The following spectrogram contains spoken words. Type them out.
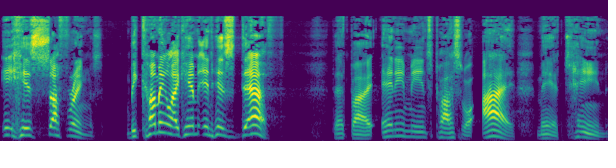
his sufferings, becoming like him in his death, that by any means possible I may attain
